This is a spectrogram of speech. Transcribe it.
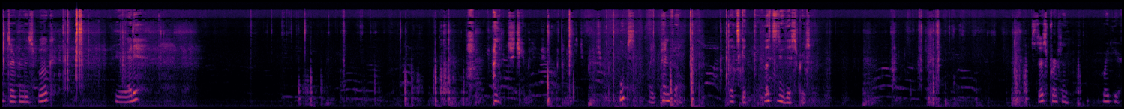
let's open this book. You ready? I know it's championship. Oops, my pen fell. Let's get let's do this person. It's this person right here.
